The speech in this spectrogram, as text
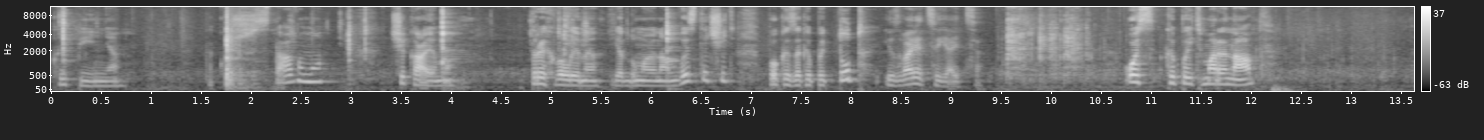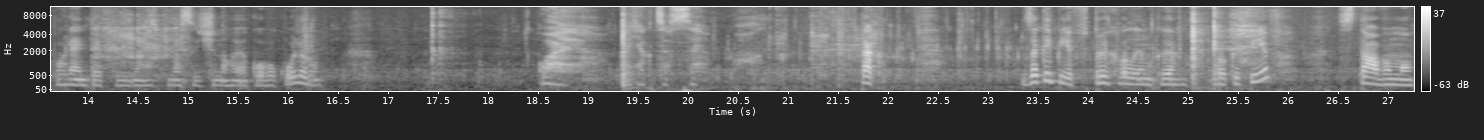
кипіння. Також ставимо, чекаємо. Три хвилини, я думаю, нам вистачить, поки закипить тут і зваряться яйця. Ось кипить маринад. Погляньте, який він насиченого якого кольору. Ой, а як це все пахне. Так, закипів, три хвилинки прокипів. Ставимо,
